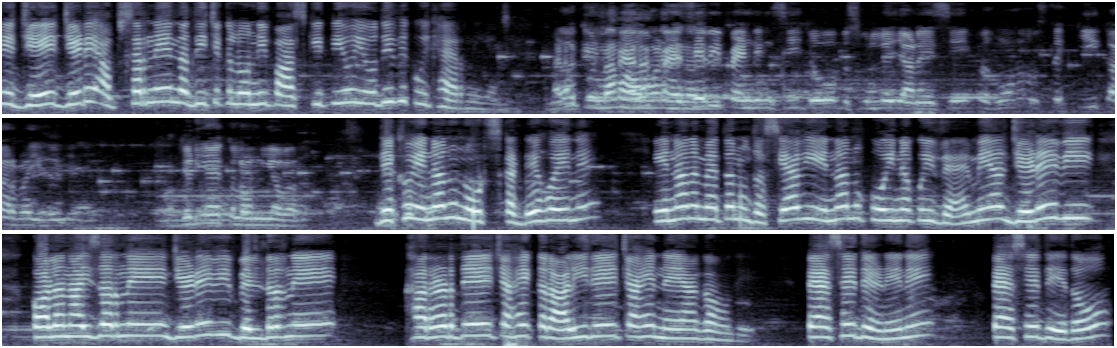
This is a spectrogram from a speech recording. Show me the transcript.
ਤੇ ਜੇ ਜਿਹੜੇ ਅਫਸਰ ਨੇ ਨਦੀ 'ਚ ਕਲੋਨੀ ਪਾਸ ਕੀਤੀ ਹੋਈ ਉਹਦੀ ਵੀ ਕੋਈ ਖੈਰ ਨਹੀਂ ਹੈ ਜੀ ਮੈਡਮ ਬਾਕੀ ਕੁਝ ਮੈਮ ਆਉਣ ਵਾਲੇ ਦਿਨਾਂ ਪੈਸੇ ਦੇ ਵੀ ਪੈਂਡਿੰਗ ਸੀ ਜੋ ਵਸੂਲੇ ਜਾਣੇ ਸੀ ਹੁਣ ਉਸ ਤੇ ਕੀ ਕਾਰਵਾਈ ਹੋਈ ਹੈ? ਜਿਹੜੀਆਂ ਇਹ ਕਲੋਨੀਆਂ ਵੱਲ। ਦੇਖੋ ਇਹਨਾਂ ਨੂੰ ਨੋਟਸ ਕੱਢੇ ਹੋਏ ਨੇ। ਇਹਨਾਂ ਨੇ ਮੈਂ ਤੁਹਾਨੂੰ ਦੱਸਿਆ ਵੀ ਇਹਨਾਂ ਨੂੰ ਕੋਈ ਨਾ ਕੋਈ ਵਹਿਮ ਆ। ਜਿਹੜੇ ਵੀ ਕਲੋਨਾਈਜ਼ਰ ਨੇ ਜਿਹੜੇ ਵੀ ਬਿਲਡਰ ਨੇ ਖਰੜ ਦੇ ਚਾਹੇ ਕਰਾਲੀ ਦੇ ਚਾਹੇ ਨਿਆਂ ਗਾਉਂ ਦੇ ਪੈਸੇ ਦੇਣੇ ਨੇ। ਪੈਸੇ ਦੇ ਦਿਓ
